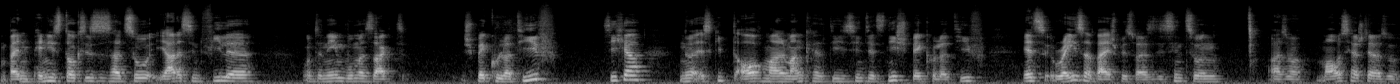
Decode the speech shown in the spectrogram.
Und bei den Penny Stocks ist es halt so, ja, das sind viele Unternehmen, wo man sagt, spekulativ, sicher, nur es gibt auch mal manche, die sind jetzt nicht spekulativ. Jetzt Razer beispielsweise, die sind so ein also Maushersteller, also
